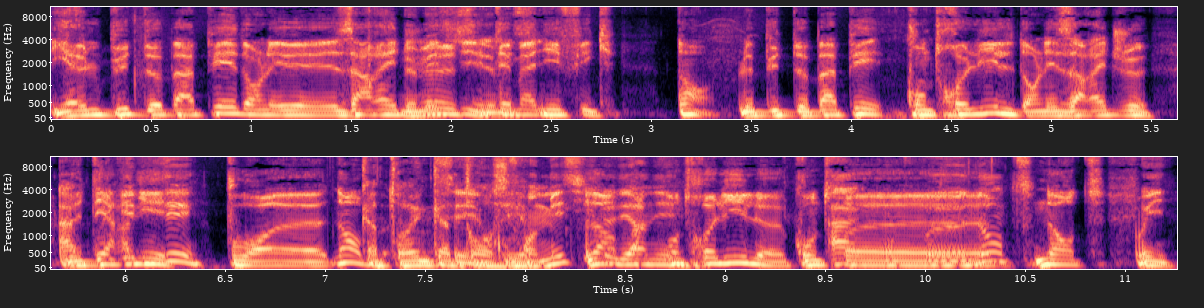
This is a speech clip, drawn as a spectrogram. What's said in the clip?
il y a eu le but de Bappé dans les arrêts de, jeu, c'était magnifique. Non, le but de Bappé contre Lille dans les arrêts de jeu. Ah, le dernier pour euh, non, C'est 94 contre Messi, non, le contre Lille, contre, Ah, contre, euh, Nantes. Nantes. Oui.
